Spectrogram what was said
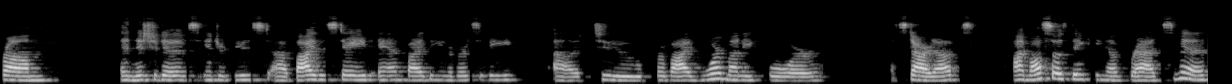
from initiatives introduced uh, by the state and by the university uh, to provide more money for startups. I'm also thinking of Brad Smith,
